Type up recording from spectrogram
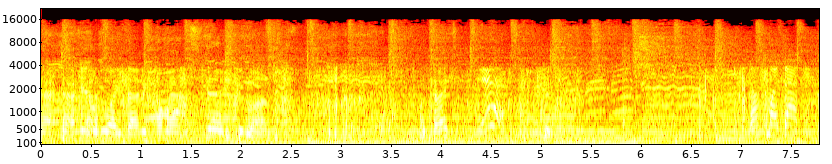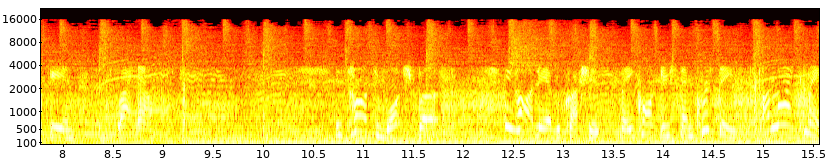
Get all the way down and come out the stairs. Good one. Okay? Yeah, Good. that's my dad skiing right now. It's hard to watch, but he hardly ever crashes. But he can't do stem Christies, unlike me.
